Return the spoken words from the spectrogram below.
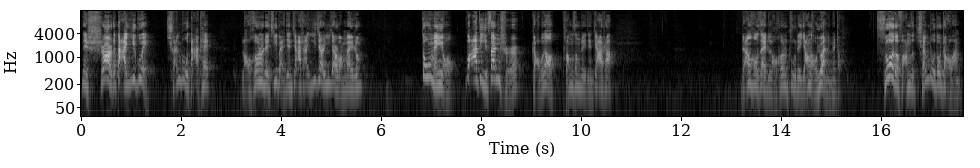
那十二个大衣柜全部打开，老和尚这几百件袈裟一件一件往外扔，都没有。挖地三尺，找不到唐僧这件袈裟，然后在老和尚住这养老院里面找，所有的房子全部都找完了，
